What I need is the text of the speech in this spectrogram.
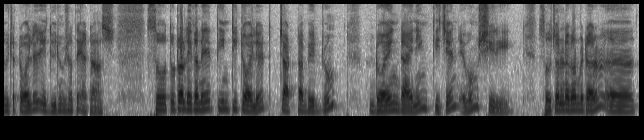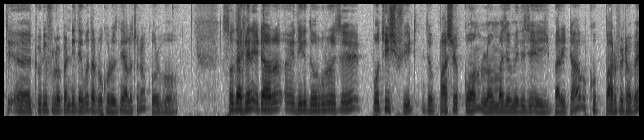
দুইটা টয়লেট এই দুই রুমের সাথে অ্যাটাচ সো টোটাল এখানে তিনটি টয়লেট চারটা বেডরুম ড্রয়িং ডাইনিং কিচেন এবং সিঁড়ি। সো চলুন এখন বেটার টু ডি ফ্লোর প্যানটি দেখব, তারপর খরচ নিয়ে আলোচনা করব। সো দেখেন এটার এদিকে দৈর্ঘ্য রয়েছে পঁচিশ ফিট তো পাশে কম, লম্বা জমিতে যে এই বাড়িটা খুব পারফেক্ট হবে।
